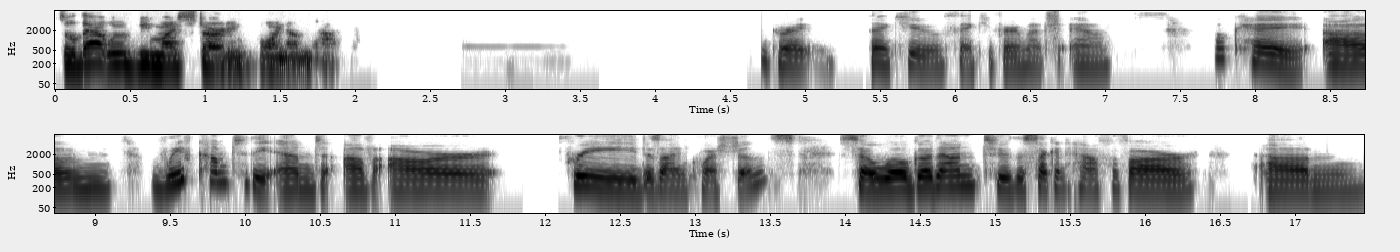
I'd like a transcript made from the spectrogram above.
So that would be my starting point on that. Great. Thank you. Thank you very much, Anne. Okay, um, we've come to the end of our pre-design questions. So we'll go down to the second half of our um,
